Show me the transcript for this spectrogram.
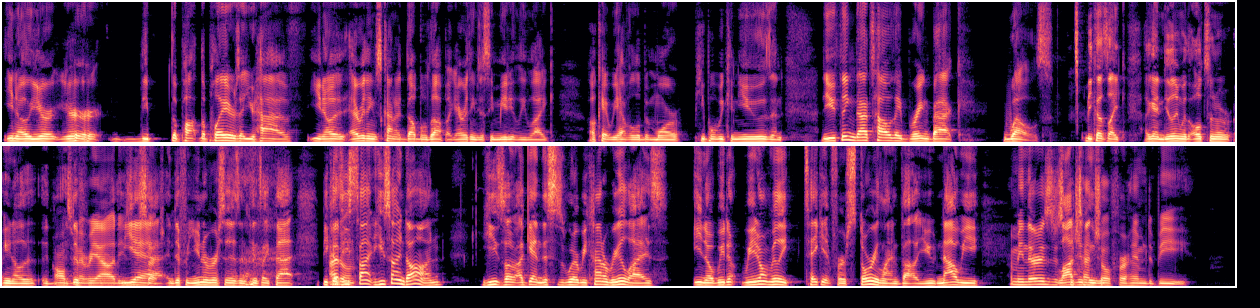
you know, your your the the pot the players that you have. You know, everything's kind of doubled up. Like everything just immediately like, okay, we have a little bit more people we can use. And do you think that's how they bring back Wells? Because like again, dealing with ultimate, you know, Alternate realities and yeah, such. and different universes and things like that. Because he signed, he signed on. He's uh, again, this is where we kind of realize, you know, we don't we don't really take it for storyline value. Now we, I mean, there is just potential for him to be,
